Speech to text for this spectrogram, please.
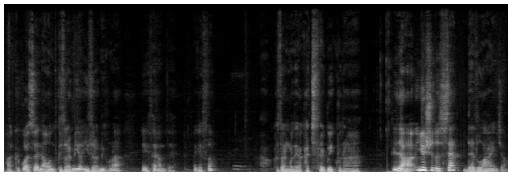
아 교과서에 나온 그 사람이 이 사람이구나. 이렇게 생각하면 돼. 알겠어? 아, 그 사람과 내가 같이 살고 있구나. 그냥 you should set deadline죠.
